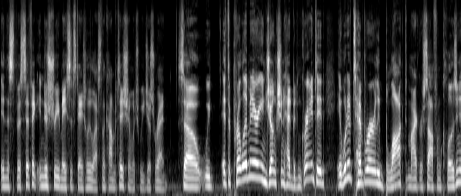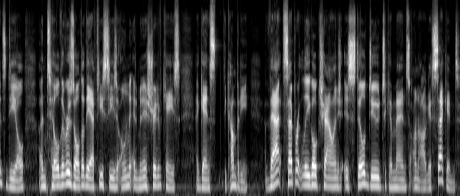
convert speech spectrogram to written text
in the specific industry may substantially lessen the competition, which we just read. So, we if the preliminary injunction had been granted, it would have temporarily blocked Microsoft from closing its deal until the result of the FTC's own administrative case against the company. That separate legal challenge is still due to commence on August 2nd.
